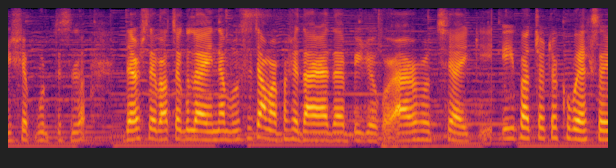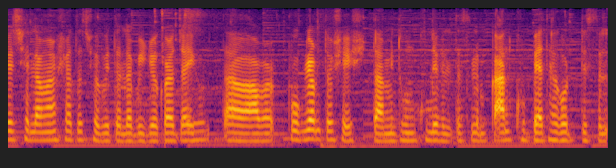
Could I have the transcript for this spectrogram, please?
রিসেপ করতেছিল। দেড়শো বাচ্চাগুলো আইনা বলছে যে আমার পাশে দাঁড়ায় দাঁড়া ভিডিও করে। আর হচ্ছে আর কি এই বাচ্চাটা খুব এক্সাইটেড ছিল আমার সাথে ছবি তোলা ভিডিও করা যাই হোক। তা আমার প্রোগ্রাম তো শেষ তা আমি ধুম খুলে ফেলতেছিলাম কান খুব ব্যথা করতেছিল।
